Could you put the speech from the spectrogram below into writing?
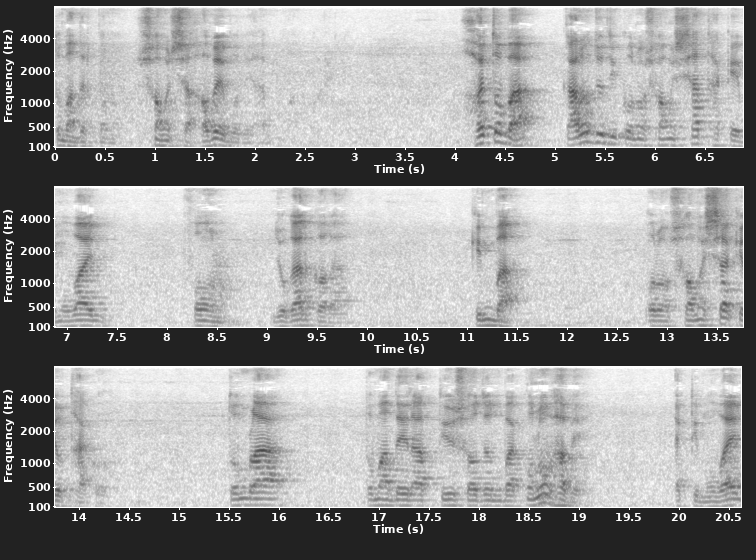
তোমাদের কোনো সমস্যা হবে বলে আমি মনে করি। হয়তোবা কারও যদি কোনো সমস্যা থাকে মোবাইল ফোন, জোগাড় করা, কিংবা কোনো সমস্যা কেউ থাকো। তোমরা তোমাদের আত্মীয় স্বজন বা কোনোভাবে একটি মোবাইল,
